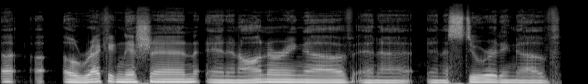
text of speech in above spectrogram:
a, a, a recognition and an honoring of and a and a stewarding of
